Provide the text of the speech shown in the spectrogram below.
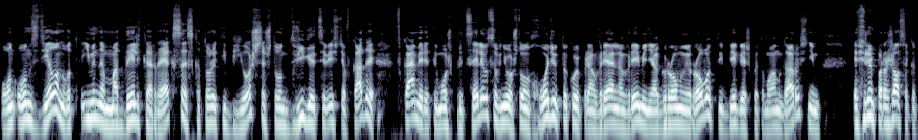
Он, он сделан, вот именно моделька Рекса, с которой ты бьешься, что он двигается весь у тебя в кадре, в камере ты можешь прицеливаться в него, что он ходит такой прям в реальном времени, огромный робот, ты бегаешь по этому ангару с ним. Я все время поражался, как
